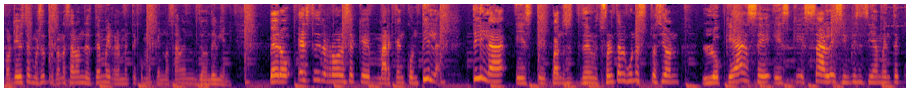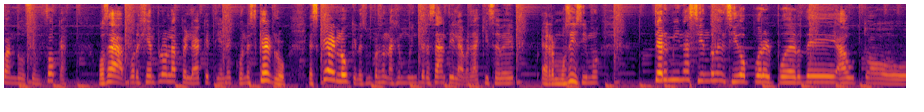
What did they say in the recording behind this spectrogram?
Porque he visto que muchas personas hablan del tema y realmente como que no saben de dónde viene. Pero este error es el que marcan con Tila. Tila, este, cuando se enfrenta a alguna situación, lo que hace es que sale simple y sencillamente cuando se enfoca. O sea, por ejemplo, la pelea que tiene con Scareglow. Scareglow, que es un personaje muy interesante y la verdad aquí se ve hermosísimo, termina siendo vencido por el poder de auto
